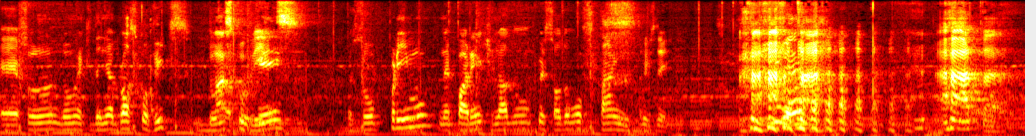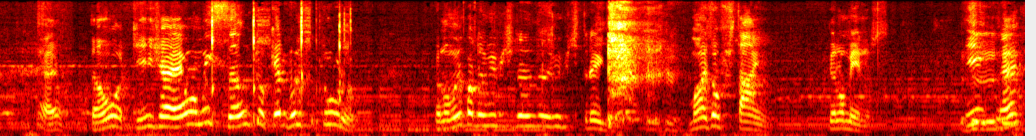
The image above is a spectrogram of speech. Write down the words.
é, o sobrenome aqui é Daniel Blaskovitz. Blaskovitz. Eu sou primo, né, parente lá do pessoal do Wolfenstein 3D. ah, tá. É, então aqui já é uma menção que eu quero ver no futuro. Pelo menos para 2022 e 2023. Mais Wolfenstein, pelo menos. E, uhum. né,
